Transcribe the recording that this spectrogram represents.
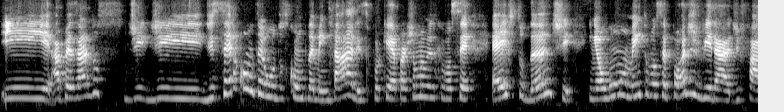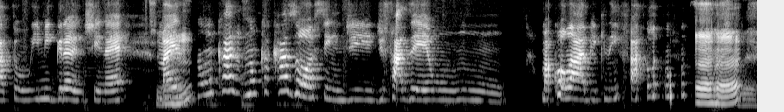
e apesar dos, de, de, de ser conteúdos complementares, porque a partir do momento que você é estudante, em algum momento você pode virar de fato imigrante, né? Sim. Mas uhum. nunca, nunca casou assim de, de fazer um, uma collab que nem falam. Uhum.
